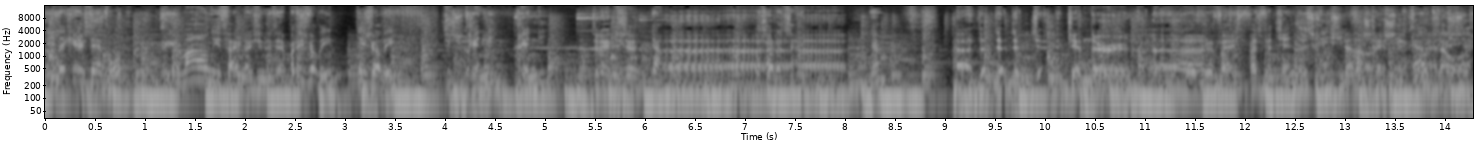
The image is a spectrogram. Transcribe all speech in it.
Niet lekker is hebben, hoor. Helemaal niet fijn als je het hebt. Maar het is wel in. Het is wel in. Het is trendy. Trendy. Trendy. Dus, eh, ja. Eh, Wat zou dat zijn? eh, ja? Eh, de, de, de ge- gender. eh, wat, nee. wat is met gender? Dat is geen ziekte. Dat is geen ziekte. Dat nou, is.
